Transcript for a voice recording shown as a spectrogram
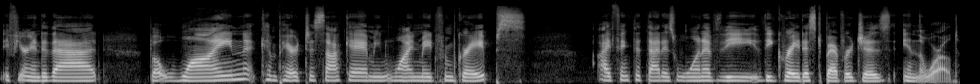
if you're into that, but wine compared to sake, I mean, wine made from grapes. I think that that is one of the the greatest beverages in the world.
